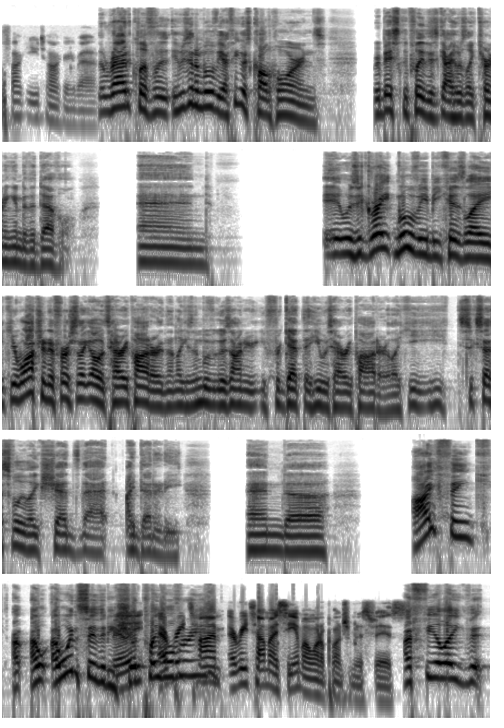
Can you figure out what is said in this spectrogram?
the fuck are you talking about? The Radcliffe was. He was in a movie. I think it was called Horns, where he basically played this guy who was like turning into the devil, and it was a great movie because like you're watching it first, like oh it's Harry Potter, and then like as the movie goes on, you, you forget that he was Harry Potter. Like he he successfully like sheds that identity, and uh I think I I, wouldn't say that he Really? should play every Wolverine. time, every time I see him, I want to punch him in his face. I feel like that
